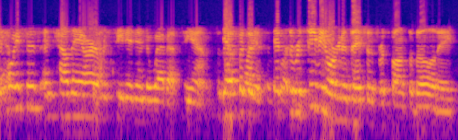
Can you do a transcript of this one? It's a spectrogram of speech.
invoices until they are received into WebSCM. So Yeah, but the- it's it's the receiving organization's responsibility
